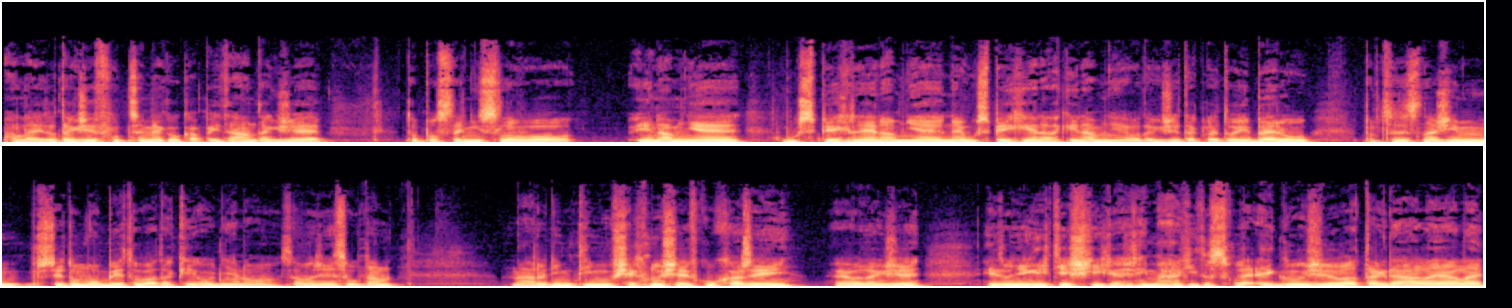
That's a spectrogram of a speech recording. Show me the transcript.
ale je to tak, že furt jsem jako kapitán, takže to poslední slovo je na mě, úspěch je na mě, neúspěch je taky na mě, jo. takže takhle to i beru, protože se snažím prostě tomu obětovat taky hodně. No. Samozřejmě jsou tam v národním týmu všechno šéf kuchaři, jo, takže je to někdy těžší, každý má nějaký to svoje ego že jo, a tak dále, ale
